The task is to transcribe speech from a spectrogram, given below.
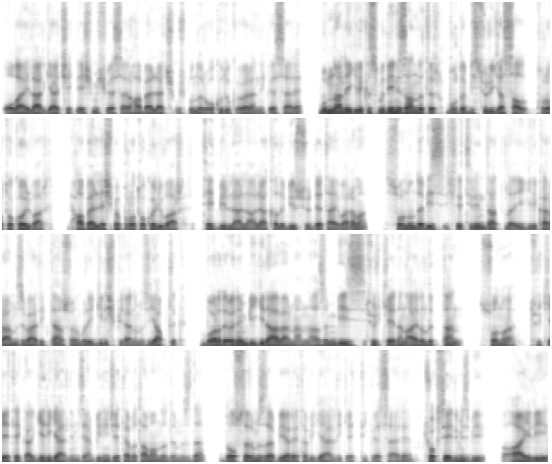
olaylar gerçekleşmiş vesaire haberler çıkmış bunları okuduk öğrendik vesaire. Bunlarla ilgili kısmı Deniz anlatır. Burada bir sürü yasal protokol var. Haberleşme protokolü var. Tedbirlerle alakalı bir sürü detay var ama sonunda biz işte Trinidad'la ilgili kararımızı verdikten sonra buraya gidiş planımızı yaptık. Bu arada önemli bilgi daha vermem lazım. Biz Türkiye'den ayrıldıktan sonra Türkiye'ye tekrar geri geldiğimiz yani birinci etabı tamamladığımızda dostlarımızla bir araya tabii geldik ettik vesaire. Çok sevdiğimiz bir aileyi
